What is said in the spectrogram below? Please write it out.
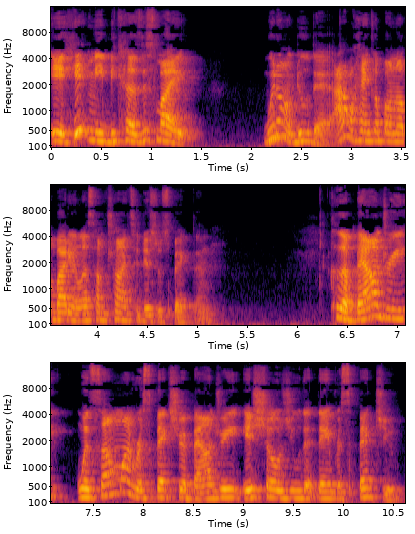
it hit me because it's like, we don't do that. I don't hang up on nobody unless I'm trying to disrespect them. Because a boundary, when someone respects your boundary, it shows you that they respect you.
